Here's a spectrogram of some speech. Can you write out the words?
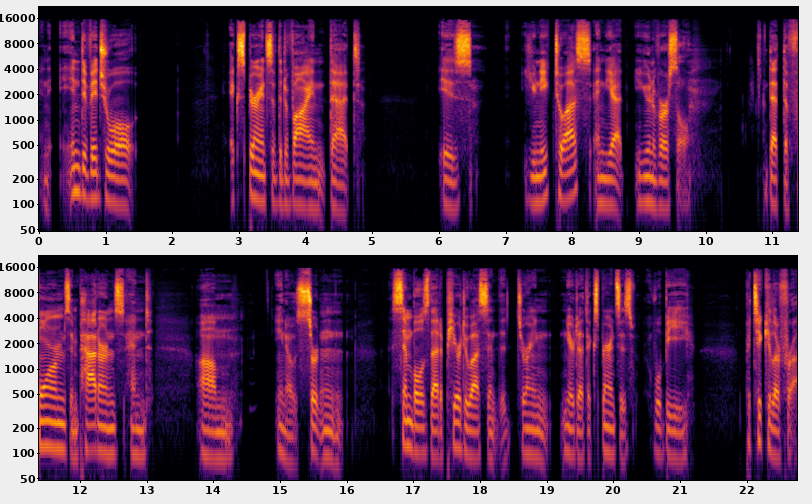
an individual experience of the divine that is unique to us and yet universal. that the forms and patterns and um, you know certain symbols that appear to us in, during near-death experiences will be particular for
